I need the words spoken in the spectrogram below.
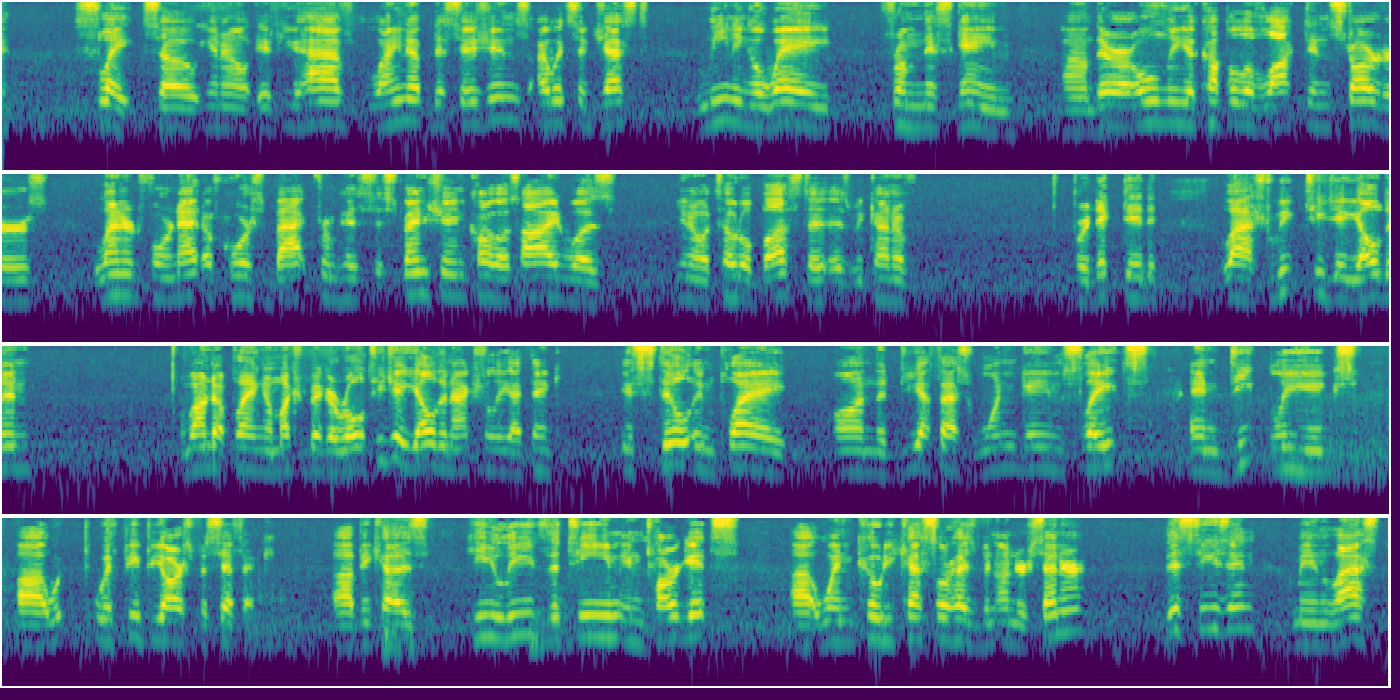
slate. So, you know, if you have lineup decisions, I would suggest leaning away from this game. Um, there are only a couple of locked in starters. Leonard Fournette, of course, back from his suspension. Carlos Hyde was, you know, a total bust as we kind of predicted last week. TJ Yeldon wound up playing a much bigger role. TJ Yeldon actually, I think, is still in play on the DFS one game slates and deep leagues uh, with PPR specific uh, because he leads the team in targets uh, when Cody Kessler has been under center this season. I mean, last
